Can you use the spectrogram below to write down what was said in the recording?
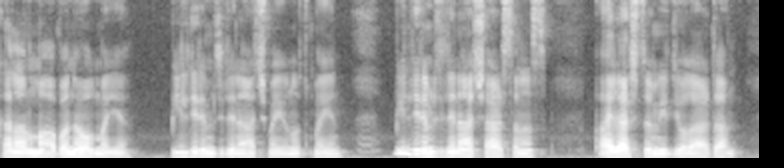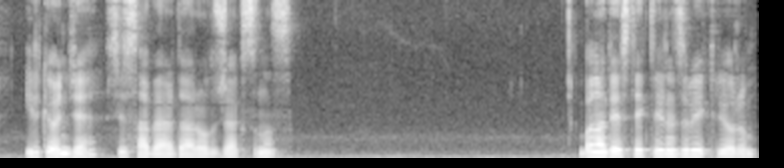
Kanalıma abone olmayı, bildirim zilini açmayı unutmayın. Bildirim zilini açarsanız paylaştığım videolardan ilk önce siz haberdar olacaksınız. Bana desteklerinizi bekliyorum.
